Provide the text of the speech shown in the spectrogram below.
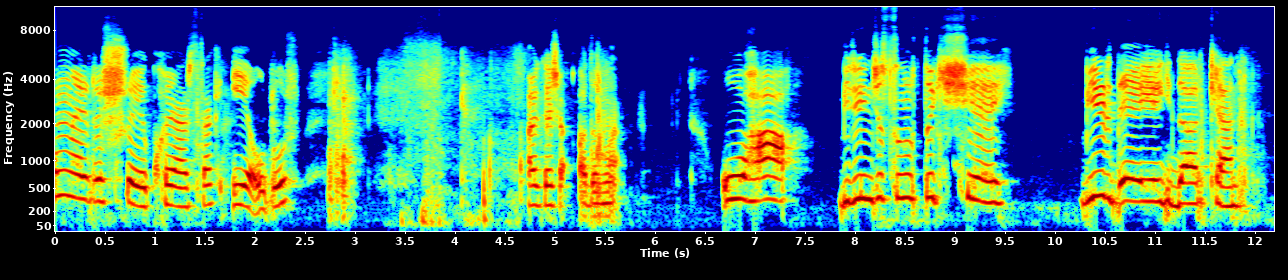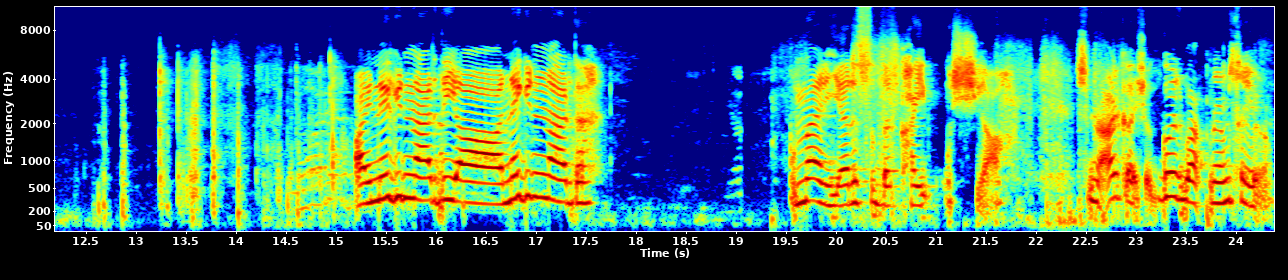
Bunları da şuraya koyarsak iyi olur. Arkadaşlar adamı Oha! Birinci sınıftaki şey. Bir D'ye giderken. Ay ne günlerdi ya. Ne günlerdi. Bunların yarısı da kayıpmış ya. Şimdi arkadaşlar göz bantlarımı sayıyorum.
